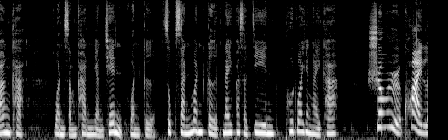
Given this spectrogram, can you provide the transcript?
บ้างค่ะ วันสำคัญอย่างเช่น วันเกิด สุขสันต์วันเกิดในภาษาจีน พูดว่ายังไงคะ 生日快乐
